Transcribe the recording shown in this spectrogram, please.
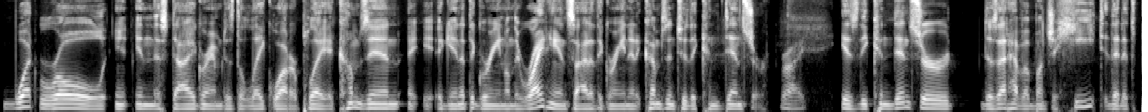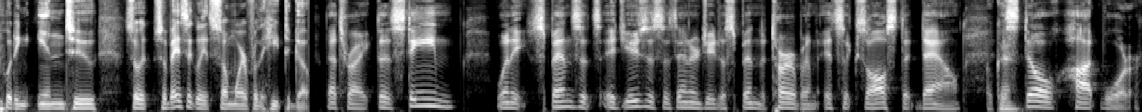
what role in, in this diagram does the lake water play? It comes in again at the green on the right hand side of the green, and it comes into the condenser. Right. Is the condenser does that have a bunch of heat that it's putting into? So so basically, it's somewhere for the heat to go. That's right. The steam when it spins its it uses its energy to spin the turbine. It's exhausted down. Okay. It's still hot water.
